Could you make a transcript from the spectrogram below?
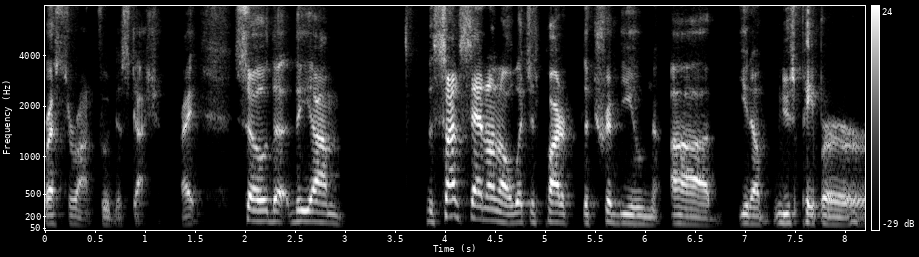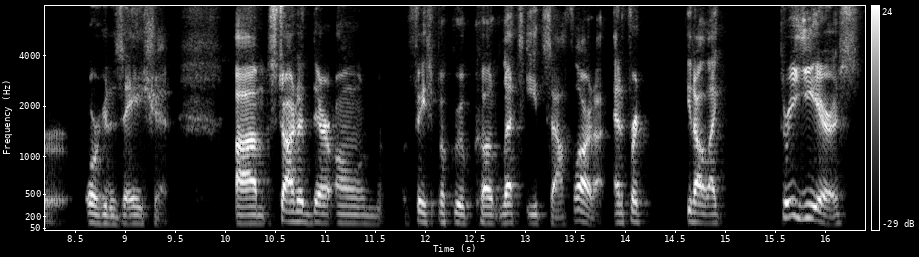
restaurant food discussion. Right, so the the um the Sun Sentinel, which is part of the Tribune, uh, you know, newspaper organization, um, started their own Facebook group called "Let's Eat South Florida," and for you know, like three years,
